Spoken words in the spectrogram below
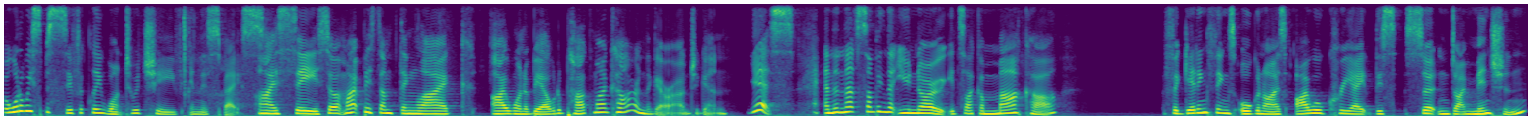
but what do we specifically want to achieve in this space? I see. So it might be something like I want to be able to park my car in the garage again. Yes. And then that's something that you know, it's like a marker for getting things organized. I will create this certain dimension.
